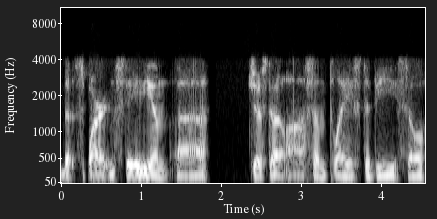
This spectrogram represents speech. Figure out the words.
The Spartan Stadium, uh, just an awesome place to be. So,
